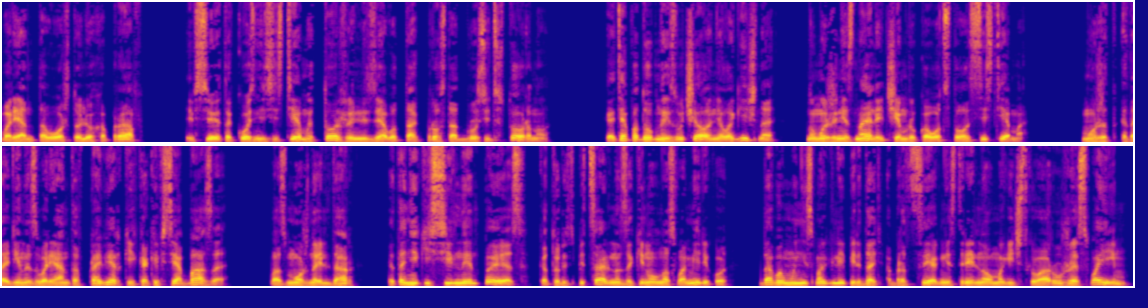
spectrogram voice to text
Вариант того, что Леха прав, и все это козни системы тоже нельзя вот так просто отбросить в сторону. Хотя подобное звучало нелогично, но мы же не знали, чем руководствовалась система. Может, это один из вариантов проверки, как и вся база. Возможно, Эльдар — это некий сильный НПС, который специально закинул нас в Америку, дабы мы не смогли передать образцы огнестрельного магического оружия своим.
